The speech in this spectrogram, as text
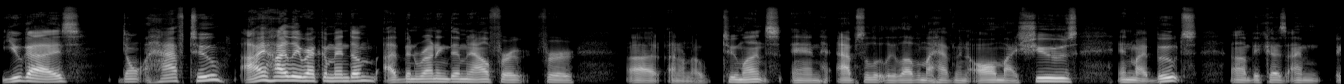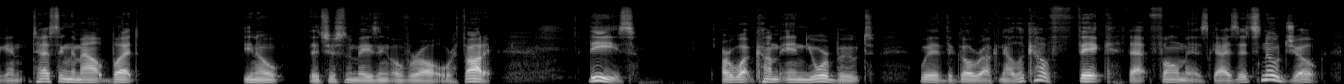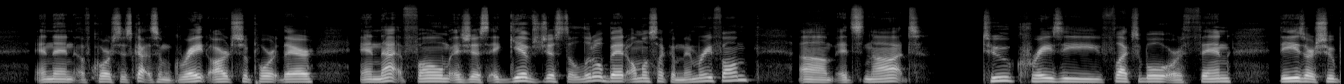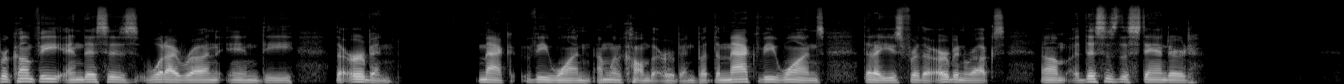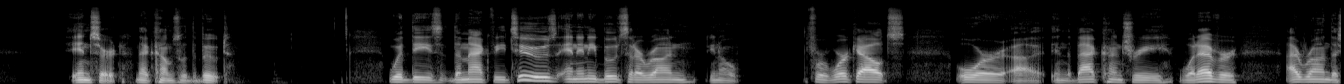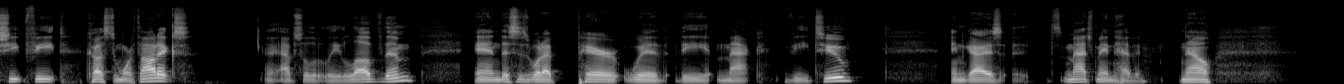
You guys don't have to. I highly recommend them. I've been running them now for for uh, I don't know, two months and absolutely love them. I have them in all my shoes and my boots um, because I'm, again, testing them out. But, you know, it's just an amazing overall orthotic. These are what come in your boot with the GoRuck. Now, look how thick that foam is, guys. It's no joke. And then, of course, it's got some great arch support there. And that foam is just, it gives just a little bit, almost like a memory foam. Um, it's not too crazy flexible or thin. These are super comfy, and this is what I run in the the Urban Mac V1. I'm going to call them the Urban, but the Mac V1s that I use for the Urban Rucks. Um, this is the standard insert that comes with the boot. With these, the Mac V2s and any boots that I run, you know, for workouts or uh, in the backcountry, whatever, I run the SheepFeet Custom Orthotics. I absolutely love them. And this is what I pair with the Mac V2. And guys, it's match made in heaven. Now,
